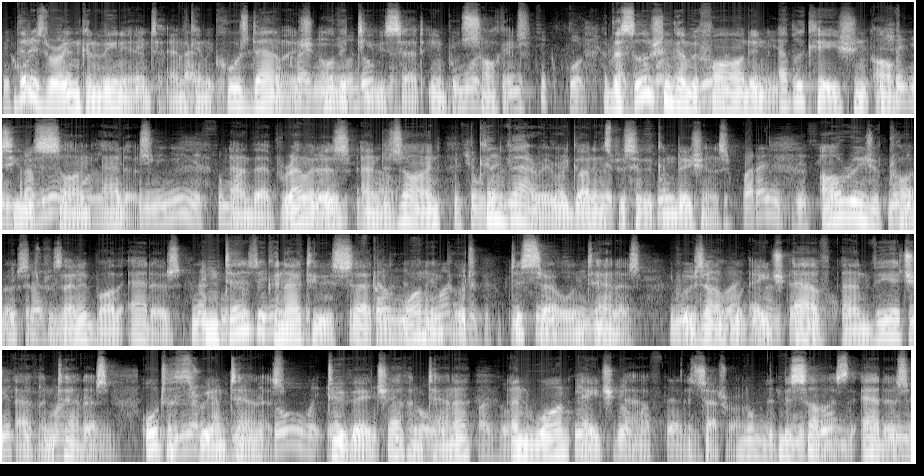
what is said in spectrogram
That is very inconvenient and can cause damage of the TV set input socket. The solution can be found in application of TV sign adders, and their parameters and design can vary regarding specific conditions. Our range of products is presented by the adders intended to connect TV set with one input to several antennas, for example HF and VHF antennas, or to three antennas, two VHF antenna and one HF, etc. Besides, the adders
